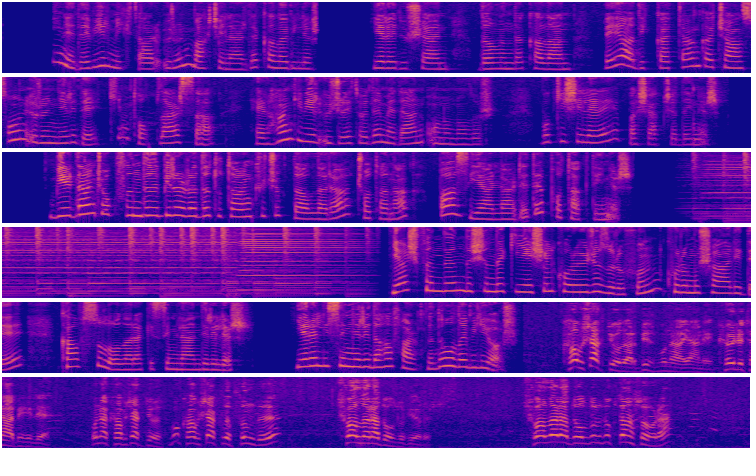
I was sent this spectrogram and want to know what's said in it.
yine de bir miktar ürün bahçelerde kalabilir. Yere düşen, dalında kalan veya dikkatten kaçan son ürünleri de kim toplarsa herhangi bir ücret ödemeden onun olur. Bu kişilere başakça denir. Birden çok fındığı bir arada tutan küçük dallara çotanak, bazı yerlerde de potak denir. Yaş fındığın dışındaki yeşil koruyucu zurufun kurumuş hali de kavsul olarak isimlendirilir. Yerel isimleri daha farklı da olabiliyor. Kavşak diyorlar biz buna yani köylü tabiriyle. Buna kavşak diyoruz. Bu kavşaklı fındığı çuvallara dolduruyoruz. Çuvallara doldurduktan sonra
